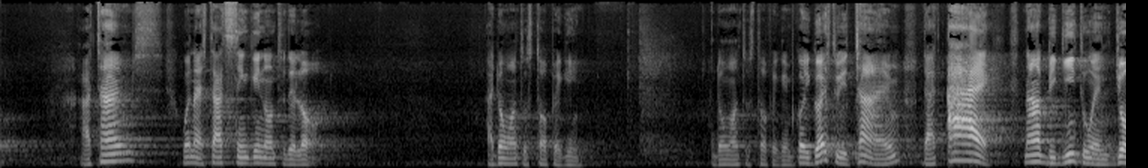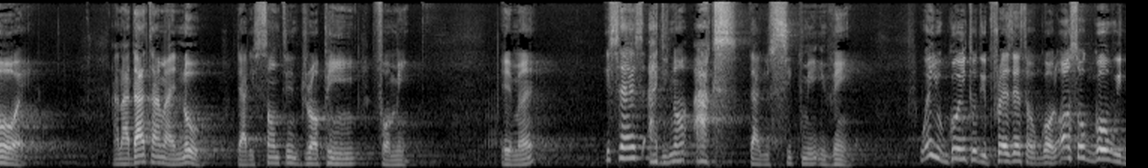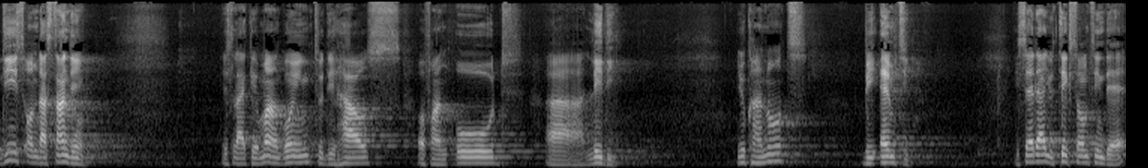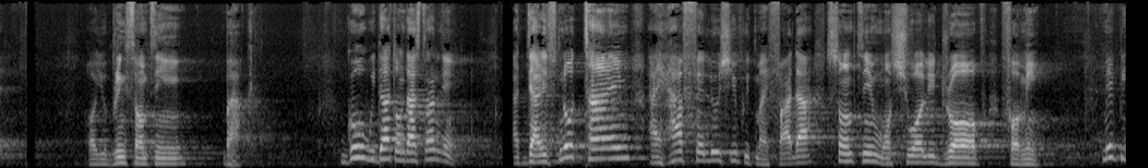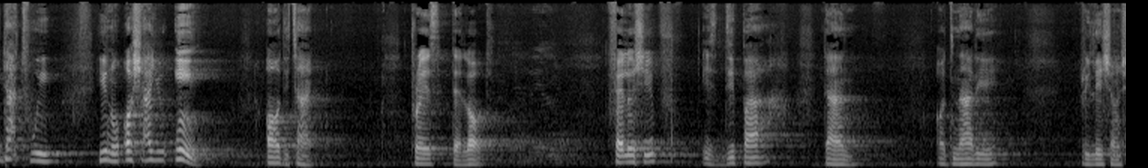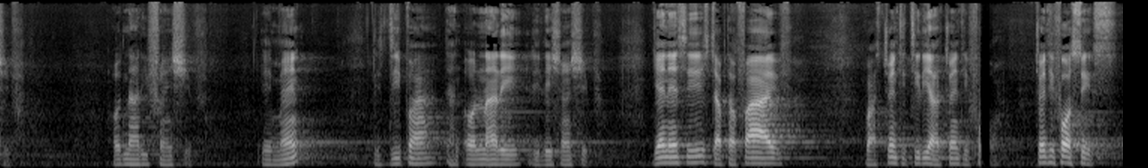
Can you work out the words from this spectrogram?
At times, when I start singing unto the Lord, I don't want to stop again. I don't want to stop again because it goes to a time that I now begin to enjoy. And at that time, I know there is something dropping for me. Amen. He says, I did not ask that you seek me in vain. When you go into the presence of God, also go with this understanding. It's like a man going to the house of an old uh, lady. You cannot be empty. He said that you take something there or you bring something back. Go with that understanding that there is no time I have fellowship with my Father, something will surely drop for me. Maybe that will, you know, usher you in all the time. Praise the Lord. Fellowship is deeper than ordinary relationship, ordinary friendship. Amen. It's deeper than ordinary relationship. Genesis chapter 5, verse 23 and 24. 24 says,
